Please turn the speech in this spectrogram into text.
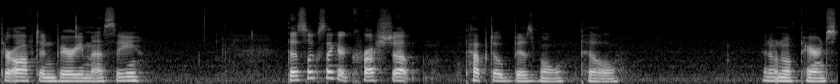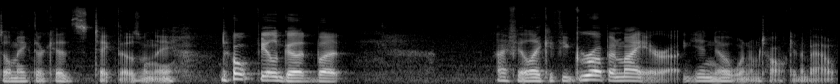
They're often very messy. This looks like a crushed up Pepto-Bismol pill. I don't know if parents still make their kids take those when they don't feel good, but I feel like if you grew up in my era, you know what I'm talking about.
